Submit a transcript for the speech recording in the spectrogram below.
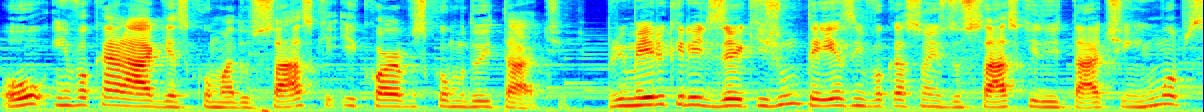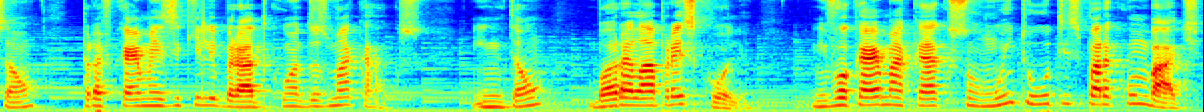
ou invocar águias como a do Sasuke e corvos como do Itachi? Primeiro queria dizer que juntei as invocações do Sasuke e do Itachi em uma opção para ficar mais equilibrado com a dos macacos. Então, bora lá para a escolha. Invocar macacos são muito úteis para combate,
